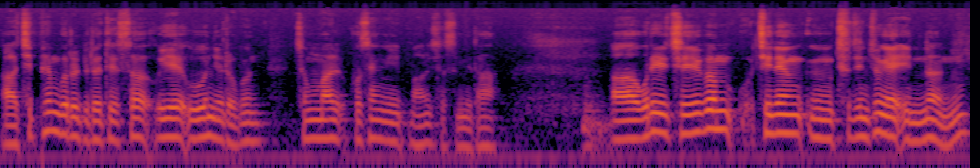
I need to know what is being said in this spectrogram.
아, 집행부를 비롯해서 의회 의원 여러분 정말 고생이 많으셨습니다. 아, 우리 지금 진행 음, 추진 중에 있는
